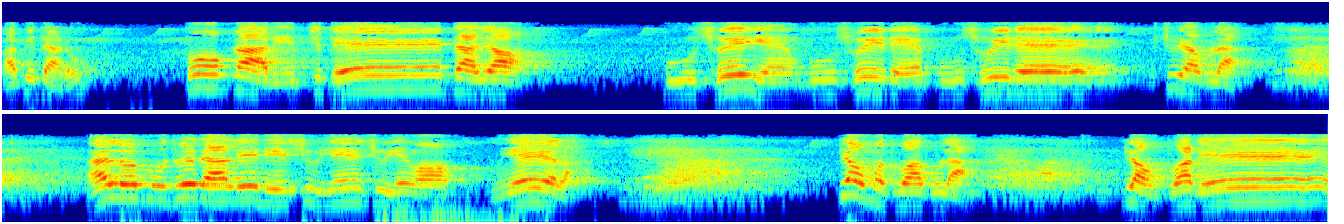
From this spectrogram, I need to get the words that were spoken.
ဘာဖြစ်တာတော့သောကတွေဖြစ်တယ်ဒါကြောင့်ပူဆွေးရင်ပူဆွေးတယ်ပူဆွေးတယ်ရှုရဘူးလားရှုပါပါအဲ့လိုပူဆွေးတာလေးတွေရှုရင်ရှုရင်ဟောမြဲရလားမြဲပါပါပျောက်မသွားဘူးလား ပျောက်သွားတယ်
